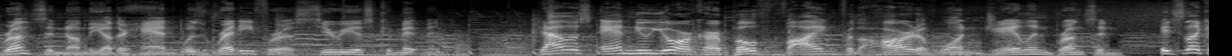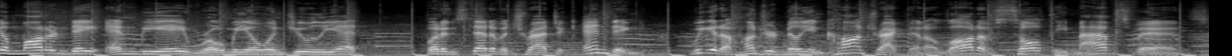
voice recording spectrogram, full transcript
Brunson, on the other hand, was ready for a serious commitment. Dallas and New York are both vying for the heart of one Jalen Brunson. It's like a modern day NBA Romeo and Juliet. But instead of a tragic ending, we get a 100 million contract and a lot of salty Mavs fans.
